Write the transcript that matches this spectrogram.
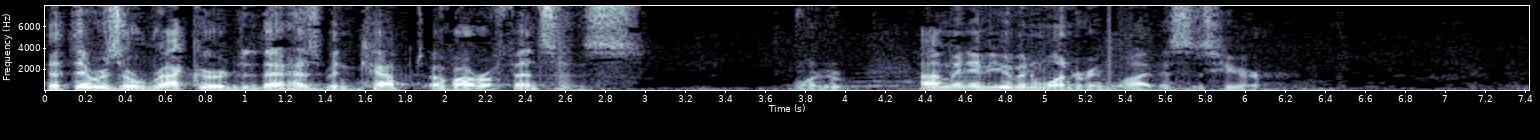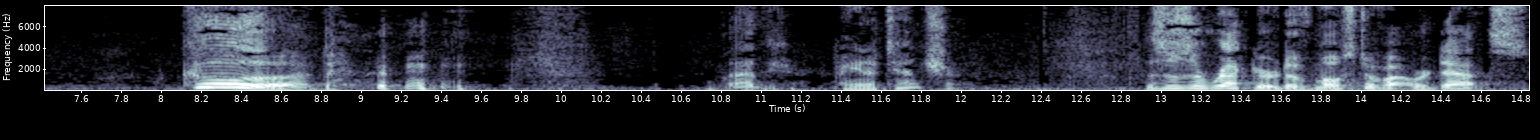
That there is a record that has been kept of our offenses. Wonder, how many of you have been wondering why this is here? Good. I'm glad you're paying attention. This is a record of most of our debts.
